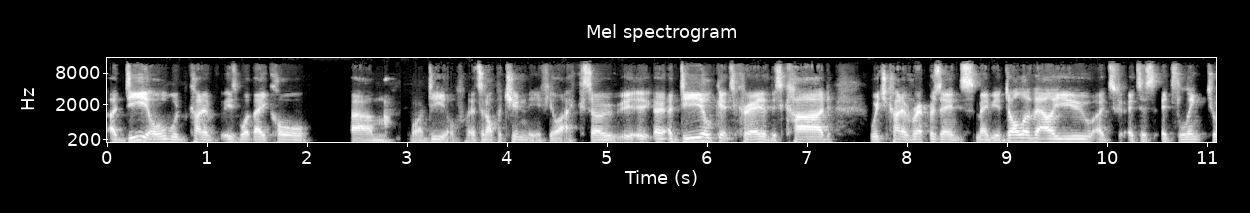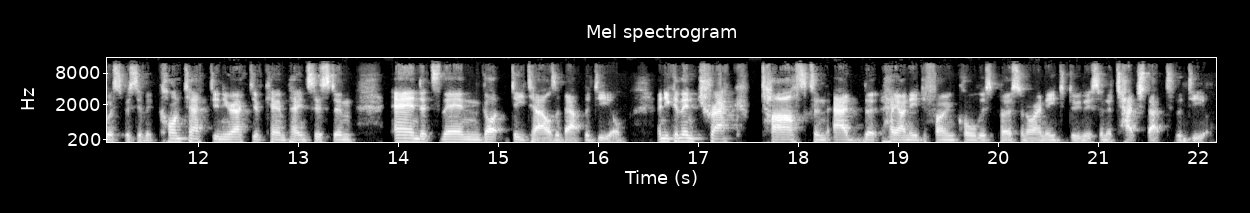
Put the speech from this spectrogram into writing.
a deal would kind of is what they call um, well, a deal. It's an opportunity, if you like. So it, a deal gets created. This card which kind of represents maybe a dollar value. It's it's a, it's linked to a specific contact in your active campaign system, and it's then got details about the deal. And you can then track tasks and add that hey, I need to phone call this person or I need to do this, and attach that to the deal.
